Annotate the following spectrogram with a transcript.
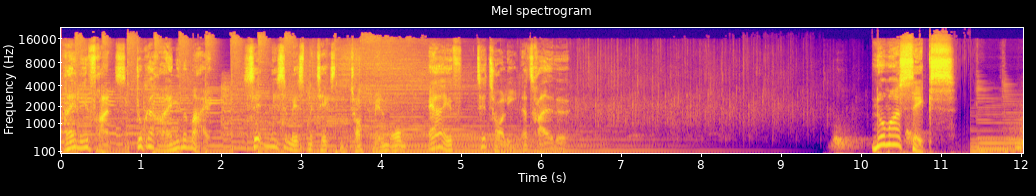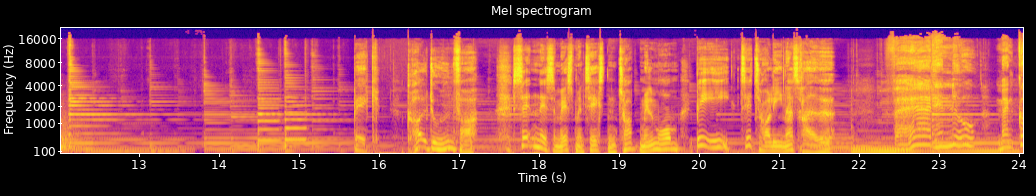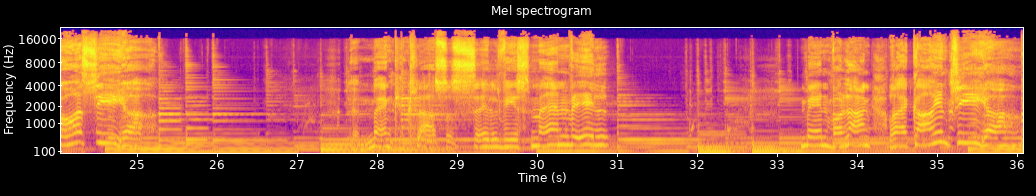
René Frans, du kan regne med mig. Send en sms med teksten top mellemrum RF til 1231. Nummer 6 Bæk. Koldt udenfor. Send en sms med teksten top mellemrum BE til 1231. Hvad er det nu, man går og siger? At man kan klare sig selv, hvis man vil. Men hvor lang rækker en tiger?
